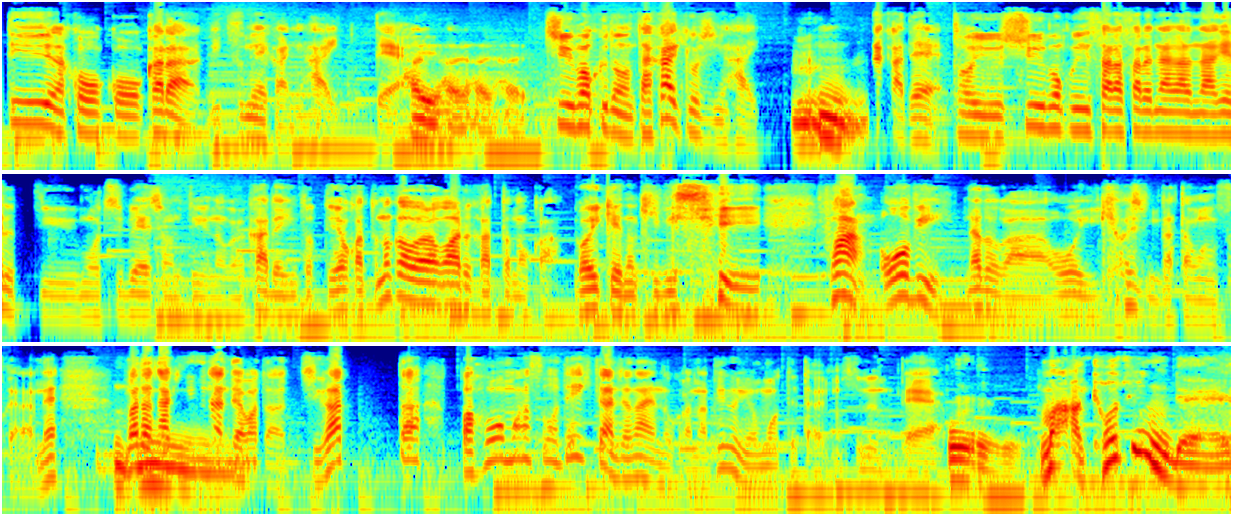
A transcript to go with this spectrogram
っていうような高校から立命館に入って、はいはいはいはい。注目度の高い巨人に入ったうんうん。中で、そういう注目にさらされながら投げるっていうモチベーションっていうのが彼にとって良かったのか悪かったのか、ご意見の厳しい ファン、OB などが多い巨人だったもんですからね。まだ先になんではまた違ったパフォーマンスもできたんじゃないのかなというふうに思ってたりもするんで。まあ、巨人で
